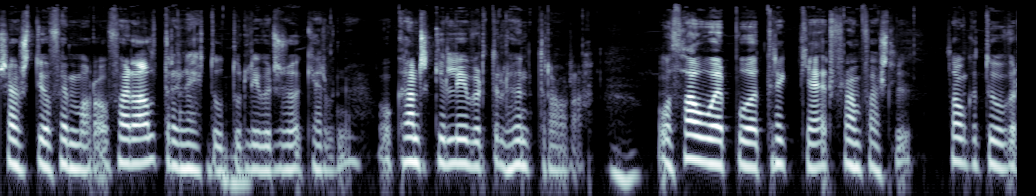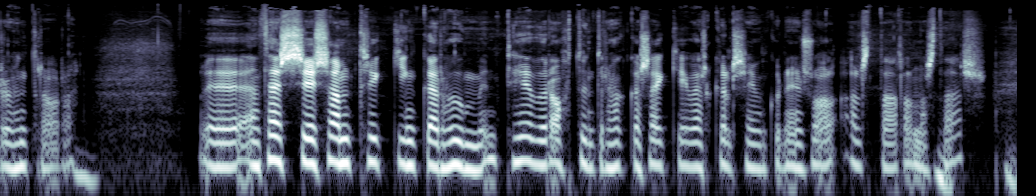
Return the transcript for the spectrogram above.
65 ára og færði aldrei neitt út úr lífyrirsöðakerfinu og kannski lifur til 100 ára mm. og þá er búið að tryggja er framfæslu, þá kannski þú verið 100 ára. Mm. Uh, en þessi samtryggingar hugmynd hefur 800 högg að sækja í verkalsefingunni eins og allstaðar annars þar mm.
